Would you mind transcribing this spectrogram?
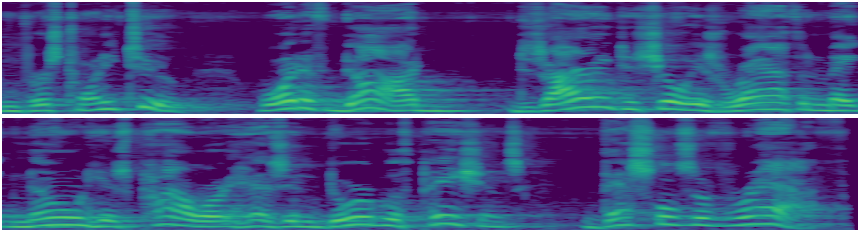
in verse 22, what if God, desiring to show his wrath and make known his power, has endured with patience vessels of wrath?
